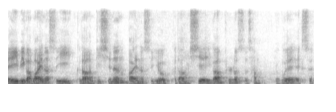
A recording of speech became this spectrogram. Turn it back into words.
ab가 마이너스 2, 그 다음 bc는 마이너스 6, 그 다음 ca가 플러스 3 요거에 x.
